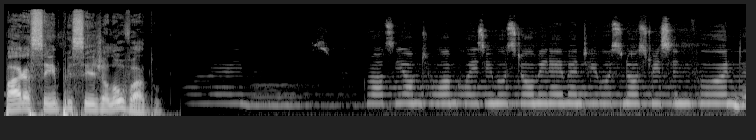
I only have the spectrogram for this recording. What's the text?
para sempre seja louvado. Gratiam tuam Domine mentibus nostris infunde,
